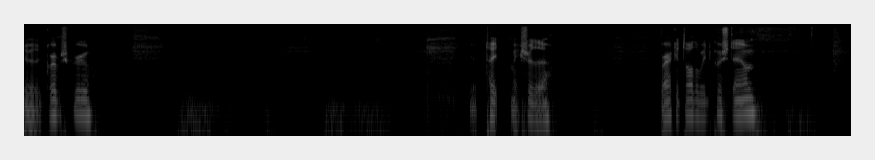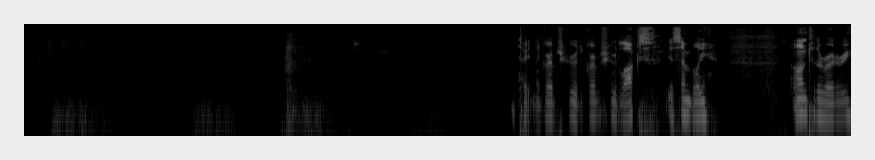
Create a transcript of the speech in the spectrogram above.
Do grub screw. Tight, make sure the bracket's all the way pushed down. Tighten the grub screw. The grub screw locks the assembly onto the rotary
